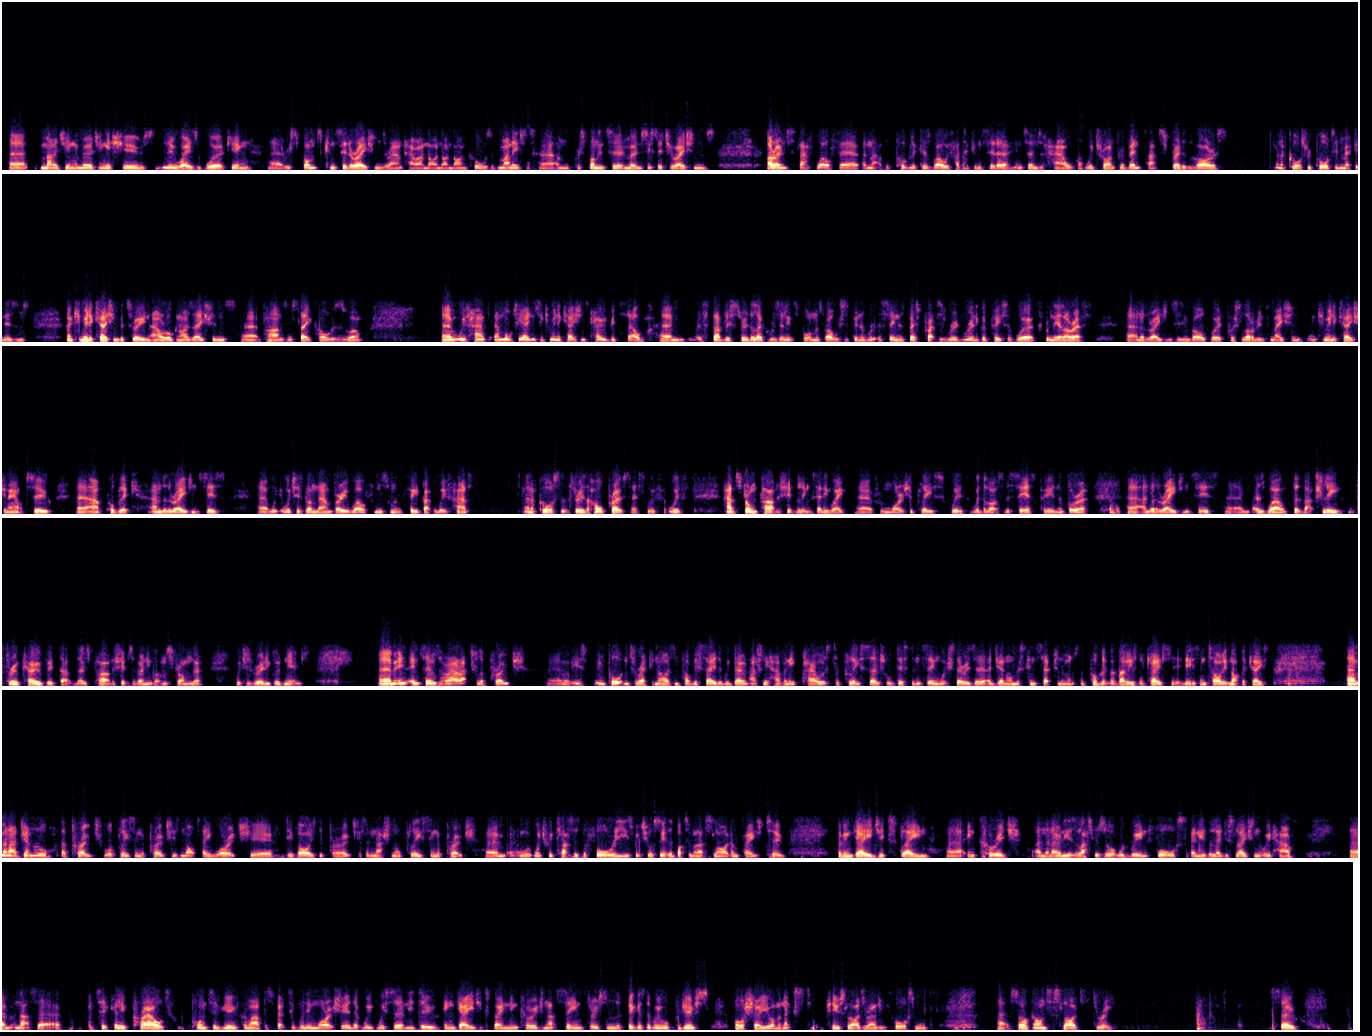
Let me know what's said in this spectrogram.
uh, managing emerging issues, new ways of working, uh, response considerations around how our 999 calls have managed uh, and responding to emergency situations. Our own staff welfare and that of the public as well, we've had to consider in terms of how we try and prevent that spread of the virus and of course reporting mechanisms and communication between our organisations, uh, partners and stakeholders as well. Um, we've had a multi-agency communications COVID cell um, established through the local resilience forum as well, which has been a, seen as best practice, re really good piece of work from the LRF uh, and other agencies involved where we've pushed a lot of information and communication out to uh, our public and other agencies, uh, which has gone down very well from some of the feedback that we've had and of course through the whole process we've we've had strong partnership links anyway uh, from Warwickshire Police with with the likes of the CSP and the borough uh, and other agencies um, as well but actually through COVID that those partnerships have only gotten stronger which is really good news um, in, in, terms of our actual approach um, it's important to recognise and probably say that we don't actually have any powers to police social distancing, which there is a, a general misconception amongst the public that that is the case. It is entirely not the case. Um, and our general approach, or policing approach, is not a Warwickshire devised approach. It's a national policing approach, um, which we class as the four E's, which you'll see at the bottom of that slide on page two. Of engage, explain, uh, encourage, and then only as a last resort would we enforce any of the legislation that we have. Um, and that's a particularly proud point of view from our perspective within Warwickshire that we, we certainly do engage, explain, and encourage, and that's seen through some of the figures that we will produce or show you on the next few slides around enforcement. Uh, so I'll go on to slide three. So,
